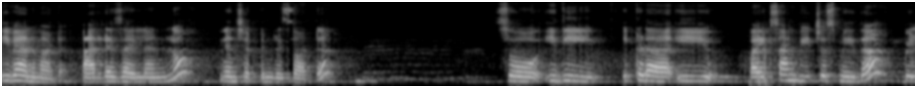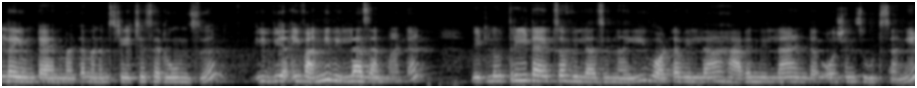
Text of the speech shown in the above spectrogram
ఇవే అనమాట పారడైజ్ ఐలాండ్లో నేను చెప్పిన రిసార్ట్. సో ఇది ఇక్కడ ఈ వైట్ సాండ్ బీచెస్ మీద బిల్డ్ అయి ఉంటాయి అనమాట మనం స్టే చేసే రూమ్స్. ఇవి ఇవన్నీ విల్లాస్ అనమాట వీటిలో త్రీ టైప్స్ ఆఫ్ విల్లాస్ ఉన్నాయి. Water villa haven villa and ocean suites అని.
